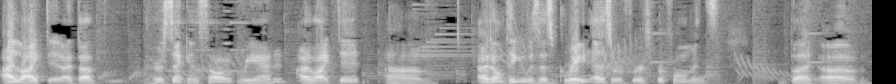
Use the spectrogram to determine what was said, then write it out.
I liked it. I thought her second song, Rhiannon, I liked it. Um, I don't think it was as great as her first performance, but um,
